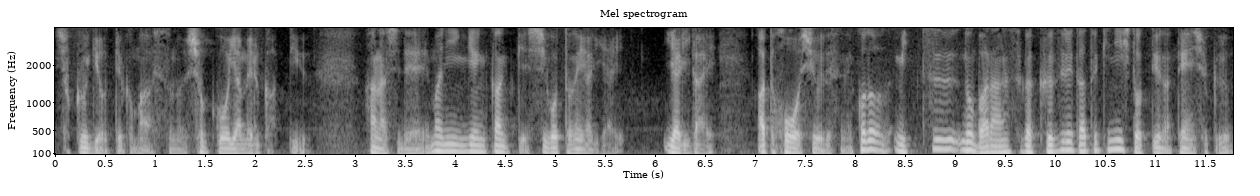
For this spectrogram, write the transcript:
職業っていうかまあその職を辞めるかっていう話で、まあ、人間関係仕事のやり合いやりがいあと報酬ですね。この3つのバランスが崩れた時に人っていうのは転職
